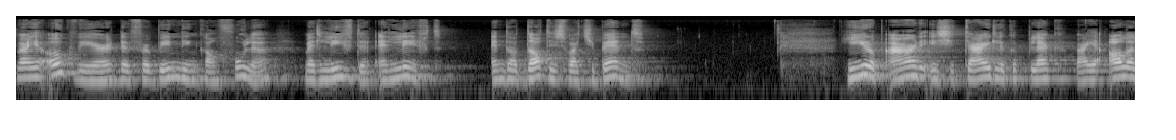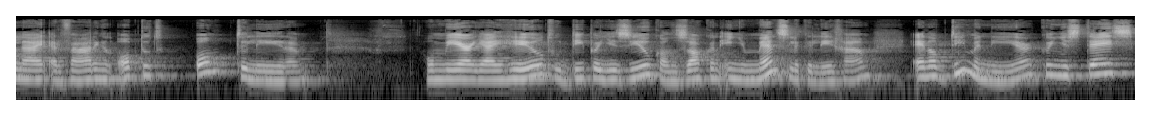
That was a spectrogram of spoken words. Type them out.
waar je ook weer de verbinding kan voelen met liefde en licht. En dat dat is wat je bent. Hier op aarde is je tijdelijke plek waar je allerlei ervaringen opdoet om te leren. Hoe meer jij heelt, hoe dieper je ziel kan zakken in je menselijke lichaam. En op die manier kun je steeds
